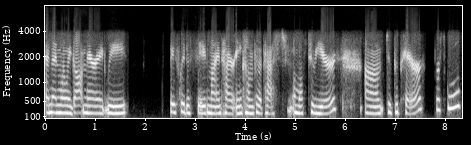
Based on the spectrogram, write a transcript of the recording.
And then when we got married, we basically just saved my entire income for the past almost two years um, to prepare for school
